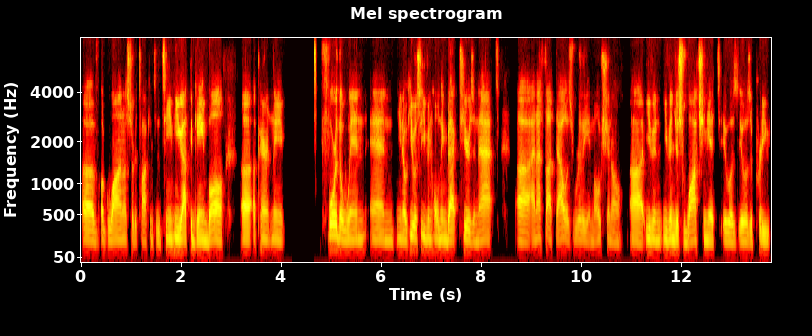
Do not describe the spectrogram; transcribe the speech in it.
of Aguano sort of talking to the team. He got the game ball uh, apparently for the win, and you know he was even holding back tears in that. Uh, and I thought that was really emotional. Uh, even even just watching it, it was it was a pretty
